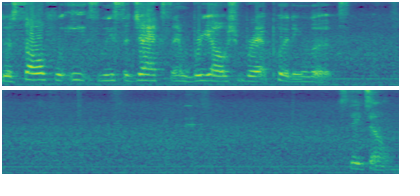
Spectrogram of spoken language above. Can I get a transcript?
the Soulful Eats Lisa Jackson brioche bread pudding looks. Stay tuned.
